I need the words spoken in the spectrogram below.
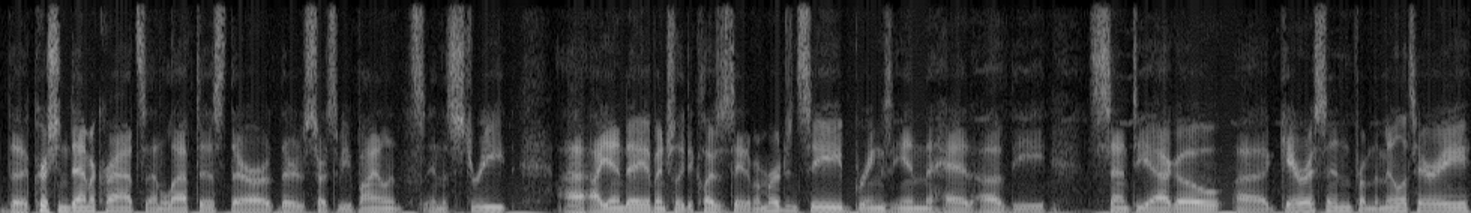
the Christian Democrats and leftists. There are there starts to be violence in the street. Uh, Allende eventually declares a state of emergency, brings in the head of the Santiago uh, garrison from the military,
